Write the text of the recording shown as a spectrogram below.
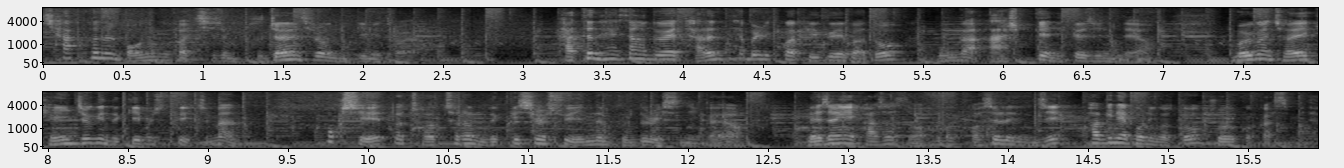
샤픈을 먹는 것 같이 좀 부자연스러운 느낌이 들어요. 같은 해상도의 다른 태블릿과 비교해봐도 뭔가 아쉽게 느껴지는데요. 뭐 이건 저의 개인적인 느낌일 수도 있지만 혹시 또 저처럼 느끼실 수 있는 분들도 있으니까요. 매장에 가셔서 한번 거슬리는지 확인해 보는 것도 좋을 것 같습니다.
